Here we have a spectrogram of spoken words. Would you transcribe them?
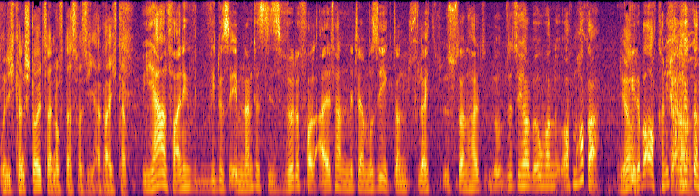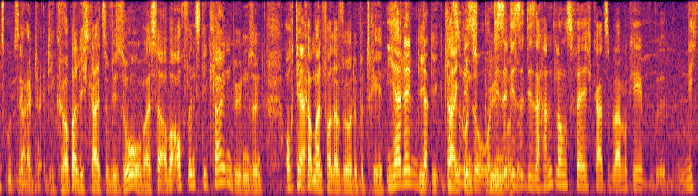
Und ich kann stolz sein auf das, was ich erreicht habe. Ja, und vor allen Dingen, wie, wie du es eben nanntest, dieses würdevoll Altern mit der Musik. Dann vielleicht ist dann halt, sitze ich halt irgendwann auf dem Hocker. Ja. Geht aber auch, kann ich eigentlich auch ganz gut. Ja, die Körperlichkeit sowieso, weißt du, aber auch wenn es die kleinen Bühnen sind, auch die Ja. kann man voller Würde betreten. Ja, ne, die, da, die das sowieso. Und diese, diese, so. diese Handlungsfähigkeit zu bleiben, okay, nicht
